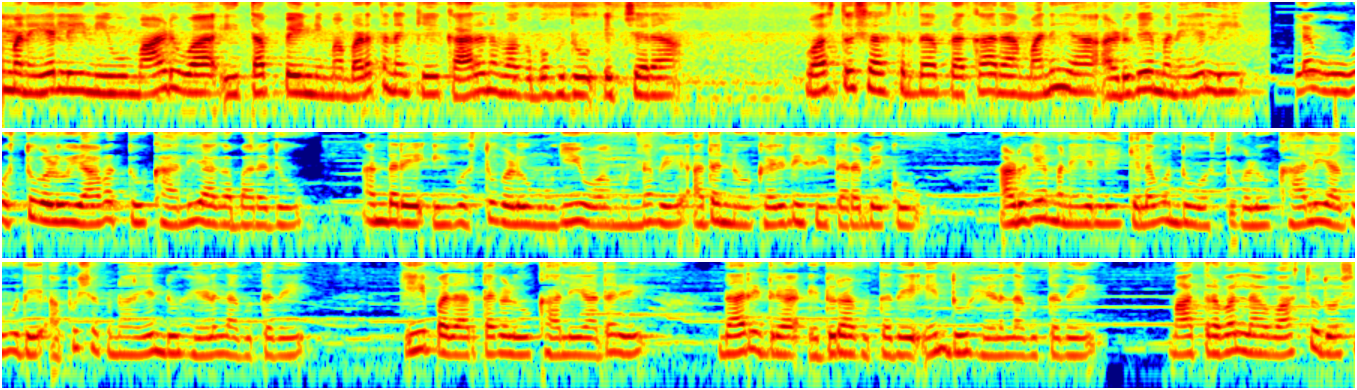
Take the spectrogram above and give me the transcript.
ಮನೆಯಲ್ಲಿ ನೀವು ಮಾಡುವ ಈ ತಪ್ಪೆ ನಿಮ್ಮ ಬಡತನಕ್ಕೆ ಕಾರಣವಾಗಬಹುದು, ಎಚ್ಚರ. ವಾಸ್ತುಶಾಸ್ತ್ರದ ಪ್ರಕಾರ ಮನೆಯ ಅಡುಗೆ ಮನೆಯಲ್ಲಿ ಕೆಲವು ವಸ್ತುಗಳು ಯಾವತ್ತೂ ಖಾಲಿಯಾಗಬಾರದು. ಅಂದರೆ ಈ ವಸ್ತುಗಳು ಮುಗಿಯುವ ಮುನ್ನವೇ ಅದನ್ನು ಖರೀದಿಸಿ ತರಬೇಕು. ಅಡುಗೆ ಮನೆಯಲ್ಲಿ ಕೆಲವೊಂದು ವಸ್ತುಗಳು ಖಾಲಿಯಾಗುವುದೇ ಅಪಶಕುನ ಎಂದು ಹೇಳಲಾಗುತ್ತದೆ. ಈ ಪದಾರ್ಥಗಳು ಖಾಲಿಯಾದರೆ ದಾರಿದ್ರ್ಯ ಎದುರಾಗುತ್ತದೆ ಎಂದು ಹೇಳಲಾಗುತ್ತದೆ. ಮಾತ್ರವಲ್ಲ ವಾಸ್ತುದೋಷ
